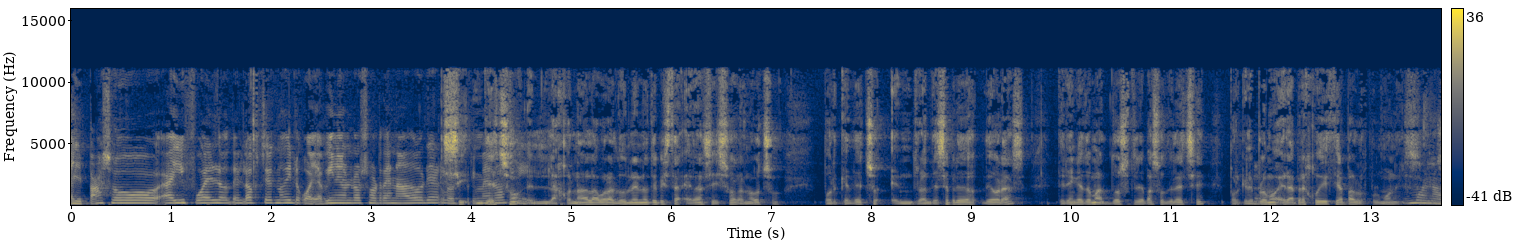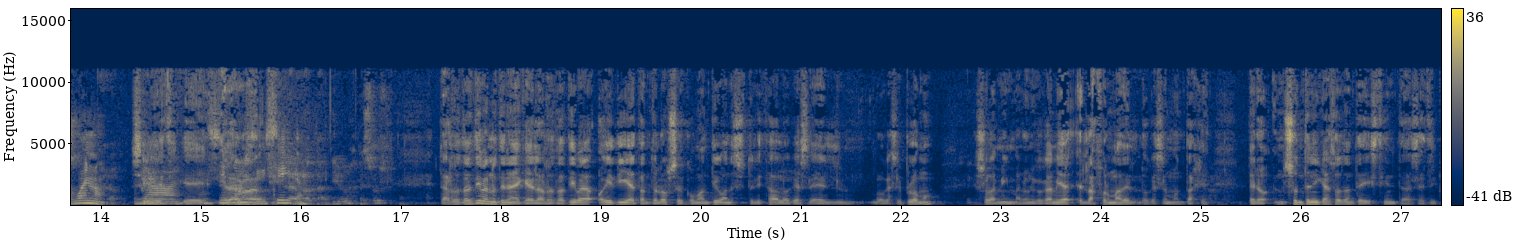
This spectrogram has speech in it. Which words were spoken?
el paso ahí fue lo del offset, ¿no? Y luego ya vienen los ordenadores, los Sí, de primeros. hecho, y- la jornada laboral de un lenotipista eran seis horas, no ocho. Porque, de hecho, en- durante ese periodo de horas tenían que tomar dos o tres vasos de leche porque el plomo era perjudicial para los pulmones. Bueno, bueno. Sí, ya, es decir, que sí, era no, una- sí, sí. La rotativa no tiene nada que ver. La rotativa, hoy día, tanto el offset como antiguamente se utilizaba lo que es el, lo que es el plomo, son la misma. Lo único que cambia es la forma de lo que es el montaje. Pero son técnicas totalmente distintas. Es decir,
